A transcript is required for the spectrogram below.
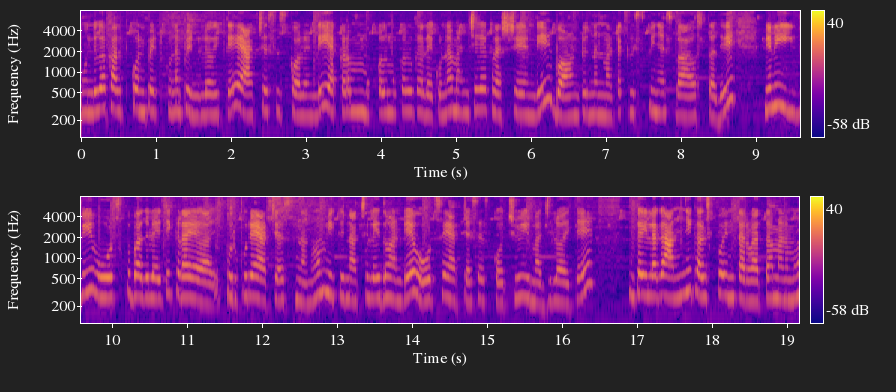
ముందుగా కలుపుకొని పెట్టుకున్న పిండిలో అయితే యాడ్ చేసేసుకోవాలండి. ఎక్కడ ముక్కలు ముక్కలుగా లేకుండా మంచిగా క్రష్ చేయండి. బాగుంటుందన్నమాట. క్రిస్పీనెస్ బాగా వస్తుంది. నేను ఇవి ఓట్స్కి బదులు అయితే ఇక్కడ కురుకురే యాడ్ చేస్తున్నాను. మీకు నచ్చలేదు అంటే ఓట్స్ యాడ్ చేసేసుకోవచ్చు ఈ మధ్యలో అయితే. ఇంకా ఇలాగ అన్నీ కలిసిపోయిన తర్వాత మనము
